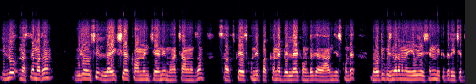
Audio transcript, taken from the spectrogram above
ఇల్లు నస్తే మాత్రం వీడియో చూసి లైక్ షేర్ కామెంట్ చేయండి. మా ఛానల్ మాత్రం సబ్స్క్రైబ్ చేసుకోండి. పక్కనే బెల్ ఐకాన్ ఉంటుంది అది ఆన్ చేసుకుంటే నోటిఫికేషన్ ద్వారా మనం ఏ చేసి మీకు అయితే రీచ్ అవుతుంది.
